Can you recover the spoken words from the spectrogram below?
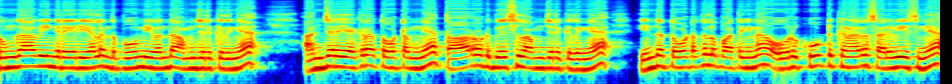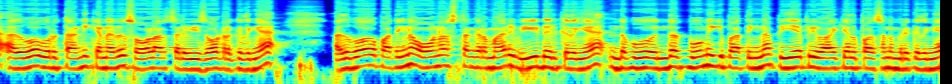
துங்காவிங்கிற ஏரியாவில் இந்த பூமி வந்து அமைஞ்சிருக்குதுங்க. அஞ்சரை ஏக்கரா தோட்டம்ங்க. தார் ரோடு பேஸில் அமைஞ்சிருக்குதுங்க. இந்த தோட்டத்தில் பார்த்தீங்கன்னா ஒரு கூட்டு கிணறு சர்வீஸுங்க அதுபோக ஒரு தனி கிணறு சோலார் சர்வீஸோடு இருக்குதுங்க. அதுபோக பார்த்தீங்கன்னா ஓனர்ஸ் தங்குற மாதிரி வீடு இருக்குதுங்க. இந்த பூ இந்த பூமிக்கு பார்த்தீங்கன்னா பிஏபி வாய்க்கால் பாசனம் இருக்குதுங்க.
